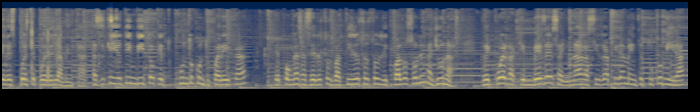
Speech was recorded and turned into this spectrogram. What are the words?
que después te puedes lamentar. Así que yo te invito que junto con tu pareja te pongas a hacer estos batidos, estos licuados, son en ayunas. Recuerda que en vez de desayunar así rápidamente tu comida,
